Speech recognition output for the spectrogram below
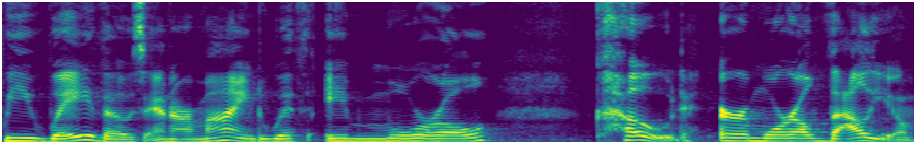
We weigh those in our mind with a moral code or a moral value.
